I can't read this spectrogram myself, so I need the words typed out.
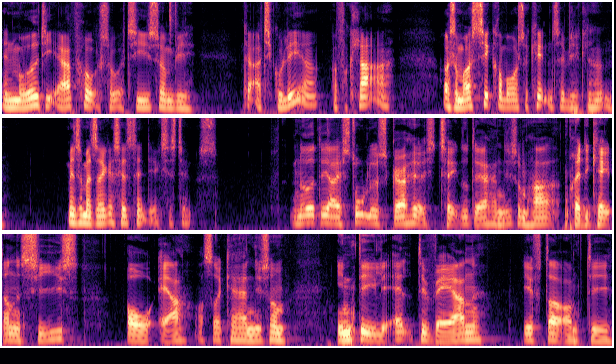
En måde, de er på, så at sige, som vi kan artikulere og forklare, og som også sikrer vores erkendelse af virkeligheden, men som altså ikke er selvstændig eksistens. Noget af det, Aristoteles gør her i citatet, det er, at han ligesom har prædikaterne siges og er, og så kan han ligesom inddele alt det værende efter, om det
